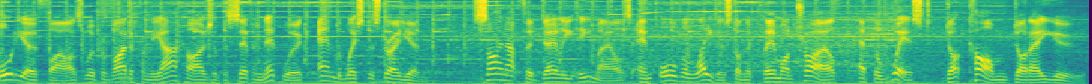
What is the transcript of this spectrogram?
Audio files were provided from the archives of the Seven Network and the West Australian. Sign up for daily emails and all the latest on the Claremont trial at thewest.com.au.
